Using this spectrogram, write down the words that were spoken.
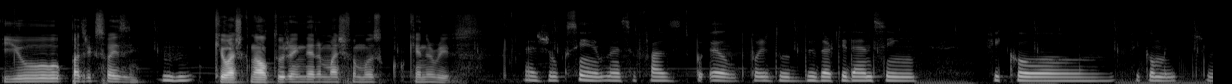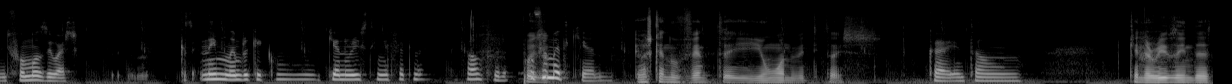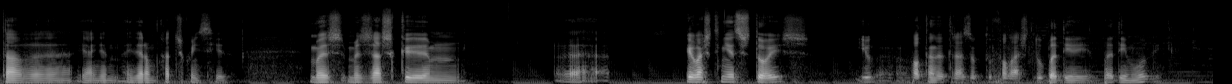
e o Patrick Swayze. Uhum. Que eu acho que na altura ainda era mais famoso que o Keanu Reeves. É, julgo que sim, nessa fase, ele depois do The Dirty Dancing ficou, ficou muito, muito famoso, eu acho. Dizer, nem me lembro o que é que o Keanu Reeves tinha feito naquela altura. Pois o filme é de que ano? Eu acho que é 91 ou 92. Ok, então. Keanu Reeves ainda estava. Ainda, ainda era um bocado desconhecido. Mas, mas acho que. Uh, eu acho que tinha esses dois. E voltando atrás do que tu falaste do Buddy, buddy Movie.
